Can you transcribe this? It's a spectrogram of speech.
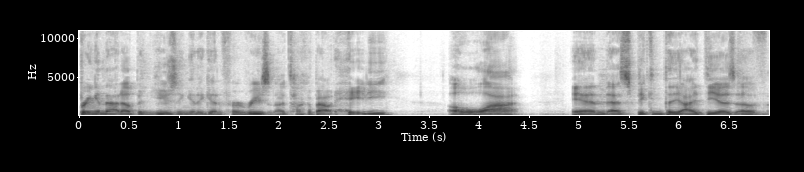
bringing that up and using it again for a reason. I talk about Haiti a lot and that's speaking the ideas of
